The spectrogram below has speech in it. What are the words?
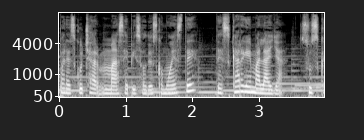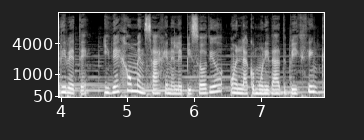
Para escuchar más episodios como este, descarga Himalaya, suscríbete y deja un mensaje en el episodio o en la comunidad Big Think.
